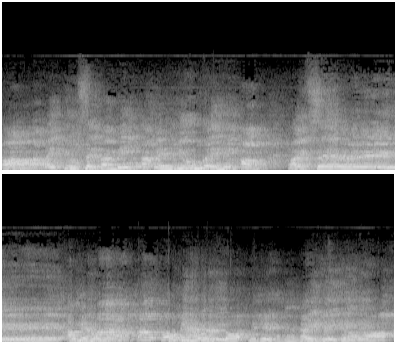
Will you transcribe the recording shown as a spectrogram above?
啊，阿伯救世难民，阿爸优惠，很安。I say，后面后面，后面还有很多，天天后面可以可以可以好，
